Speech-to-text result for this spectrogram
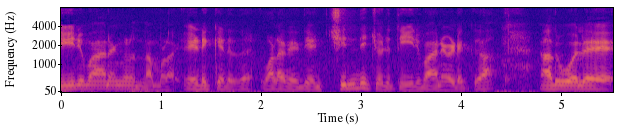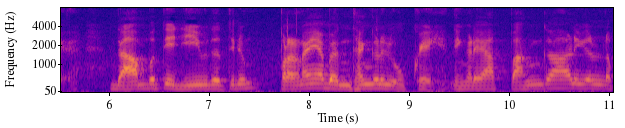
തീരുമാനങ്ങളും നമ്മൾ എടുക്കരുത്. വളരെയധികം ചിന്തിച്ചൊരു തീരുമാനം എടുക്കുക. അതുപോലെ ദാമ്പത്യ ജീവിതത്തിലും പ്രണയബന്ധങ്ങളിലും ഒക്കെ നിങ്ങളുടെ ആ പങ്കാളികളുടെ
